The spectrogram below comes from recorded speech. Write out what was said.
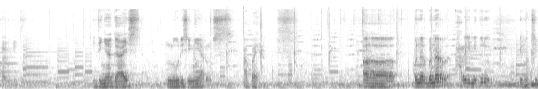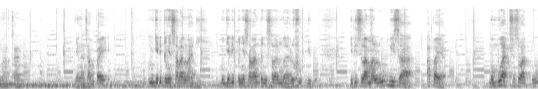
kayak begitu Intinya guys, lu di sini harus apa ya? Eh, benar-benar hari ini tuh dimaksimalkan. Jangan sampai menjadi penyesalan lagi, menjadi penyesalan-penyesalan baru gitu. Jadi selama lu bisa apa ya? membuat sesuatu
